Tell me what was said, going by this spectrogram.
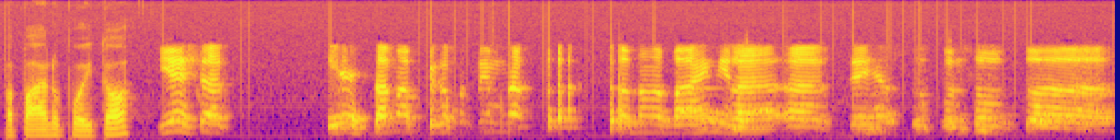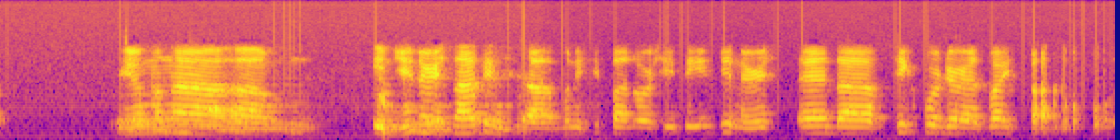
Paano po ito? Yes, at yes, tama. Kapag may mga, sa mga bahay nila, ah, they have to consult ah, yung mga um, engineers natin, sa municipal or city engineers, and ah, seek for their advice bago po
